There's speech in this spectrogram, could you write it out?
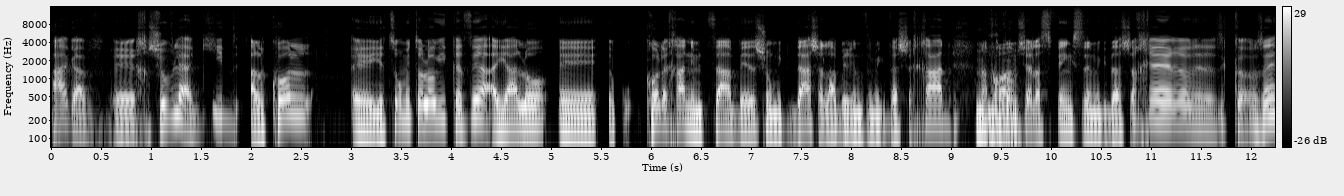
אגב, אה, חשוב להגיד, על כל אה, יצור מיתולוגי כזה, היה לו, כל אחד נמצא באיזשהו מקדש, הלבירינט זה מקדש אחד, נכון. המקום של הספינקס זה מקדש אחר, זה, זה,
